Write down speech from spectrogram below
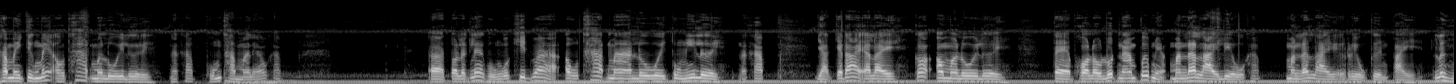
ทำไมจึงไม่เอาธาตุมาโรยเลยนะครับ ผมทำมาแล้วครับอตอนแรกๆผมก็คิดว่าเอาธาตุมาโรยตรงนี้เลยนะครับ อยากจะได้อะไรก็เอามาโรยเลย แต่พอเราลดน้ำปุ๊บเนี่ยมันละลายเร็วครับ มันละลายเร็วเกินไปแล้วเห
